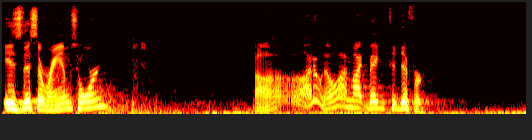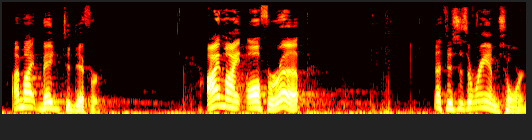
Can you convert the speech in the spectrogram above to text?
is this a ram's horn? Uh, I don't know. I might beg to differ. I might beg to differ. I might offer up that this is a ram's horn.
